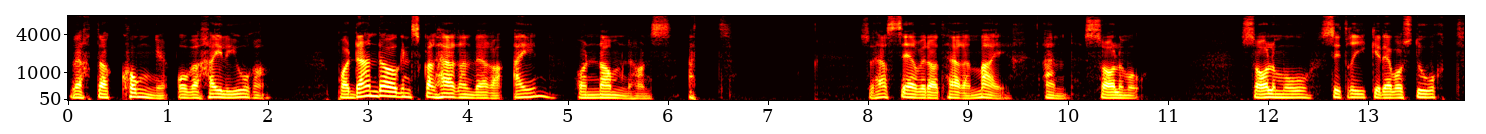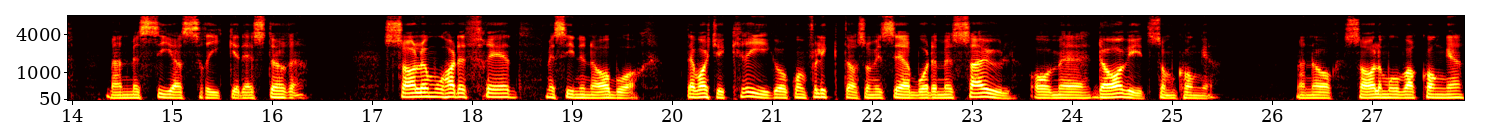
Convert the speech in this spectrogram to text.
verta konge over heile jorda. På den dagen skal Herren være ein, og navnet hans ett. Så her ser vi da at her er meir enn Salomo. Salomo sitt rike, det var stort, men Messias rike, det er større. Salomo hadde fred med sine naboer. Det var ikke krig og konflikter som vi ser både med Saul og med David som konge. Men når Salomo var konge,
